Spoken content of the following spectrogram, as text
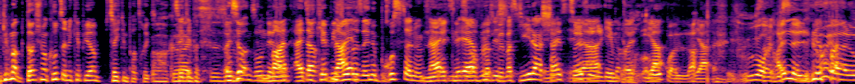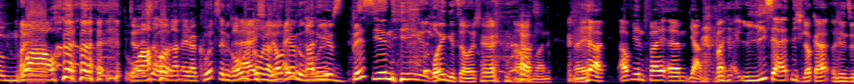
gib mal, darf ich mal kurz deine Cappy haben? Ich zeig dir ein paar Tricks. Oh Ich zeig dir ein paar- das ist so, Weißt so du, ein Sohn, der Mann, dann Alter, die Cappy nein. über seine Brust dann irgendwie Nein, links er wirklich- will, was jeder scheiß ja, Zwölfjährige eben, kann. äh, ja, Hoppala. ja. Oh, Halleluja, du Mann. Wow. Da ist aber gerade einer kurz in den Raum ich gekommen und glaube, wir haben gerade hier ein bisschen die Rollen getauscht. Oh Mann. Naja, auf jeden Fall, ähm, ja, war, ließ er halt nicht locker und dann so,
